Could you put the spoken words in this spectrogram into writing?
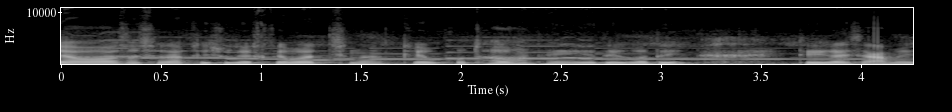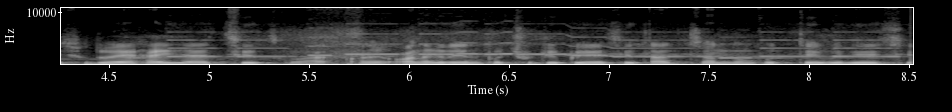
যাওয়া আসা ছাড়া কিছু দেখতে পাচ্ছি না। কেউ কোথাও নেই এদিক ওদিক। ঠিক আছে, আমি শুধু একাই যাচ্ছি। তো অনেক দিন পর ছুটি পেয়েছি, তার জন্য ঘুরতে বেরিয়েছি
